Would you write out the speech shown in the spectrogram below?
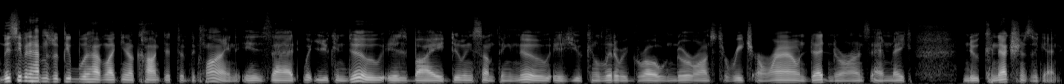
this even happens with people who have like you know cognitive decline is that what you can do is by doing something new is you can literally grow neurons to reach around dead neurons and make new connections again.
